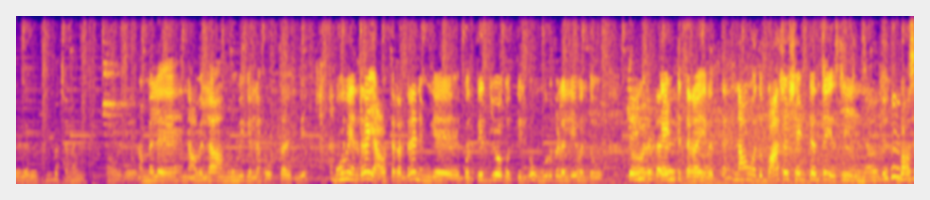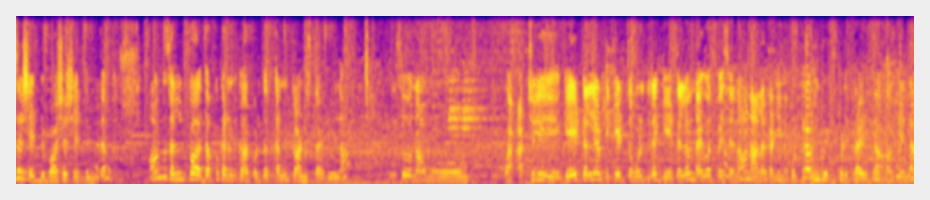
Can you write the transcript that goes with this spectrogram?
ಹೇಳೋದು ತುಂಬ ಚೆನ್ನಾಗಿತ್ತು. ಆಮೇಲೆ ನಾವೆಲ್ಲ ಮೂವಿಗೆಲ್ಲ ಹೋಗ್ತಾ ಇದ್ವಿ. ಮೂವಿ ಅಂದರೆ ಯಾವ ಥರ ಅಂದರೆ ನಿಮಗೆ ಗೊತ್ತಿದೆಯೋ ಗೊತ್ತಿಲ್ವೋ ಊರುಗಳಲ್ಲಿ ಒಂದು ಟೆಂಟ್ ಥರ ಇರುತ್ತೆ. ನಾವು ಅದು ಭಾಷಾ ಶೆಡ್ ಅಂತ ಹೆಸರು ಭಾಷಾ ಶೆಡ್ ಭಾಷಾ ಶೆಡ್ ಅಂತ. ಅವನು ಸ್ವಲ್ಪ ದಪ್ಪ ಕನ್ನಡಕ ಹಾಕೊಳ್ತಾ ಕಣ್ಣು ಕಾಣಿಸ್ತಾ ಇರಲಿಲ್ಲ. ಸೊ ನಾವು ಆ್ಯಕ್ಚುಲಿ ಗೇಟಲ್ಲೇ ಟಿಕೆಟ್ ತೊಗೊಳ್ದಿರ ಗೇಟಲ್ಲೇ ಒಂದು ಐವತ್ತು ಪೈಸೆನೋ ನಾಲ್ಕು ಕಣ್ಣಿನ ಕೊಟ್ಟರೆ ಅವ್ನು ಬಿಟ್ಬಿಡ್ತಾ ಇದ್ದ. ಓಕೆನಾ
